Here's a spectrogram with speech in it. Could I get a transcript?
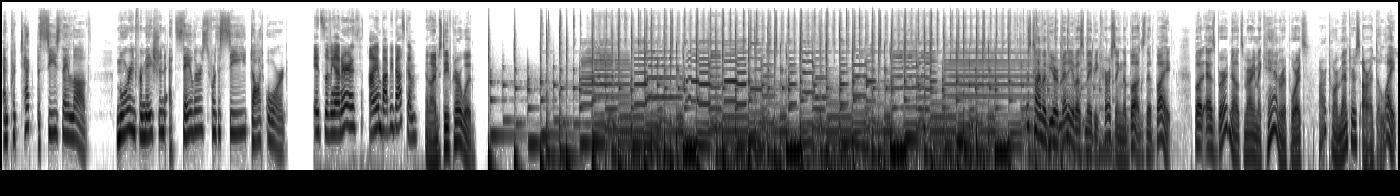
and protect the seas they love. More information at sailorsforthesea.org. It's Living on Earth. I'm Bobby Bascomb. And I'm Steve Curwood. Time of year, many of us may be cursing the bugs that bite. But as BirdNote's Mary McCann reports, our tormentors are a delight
